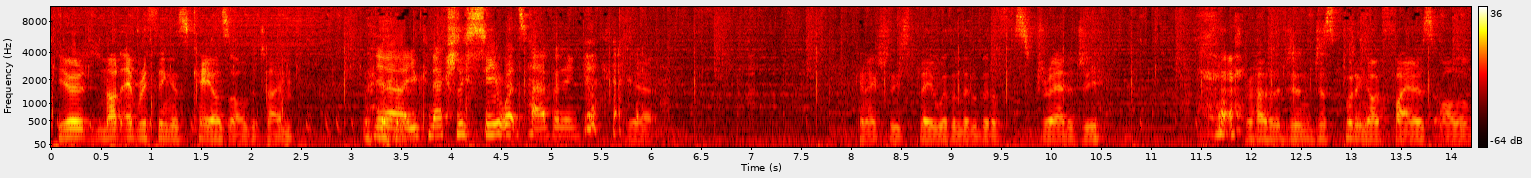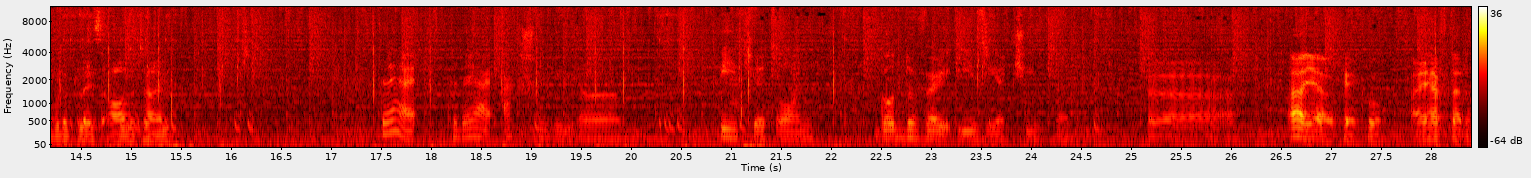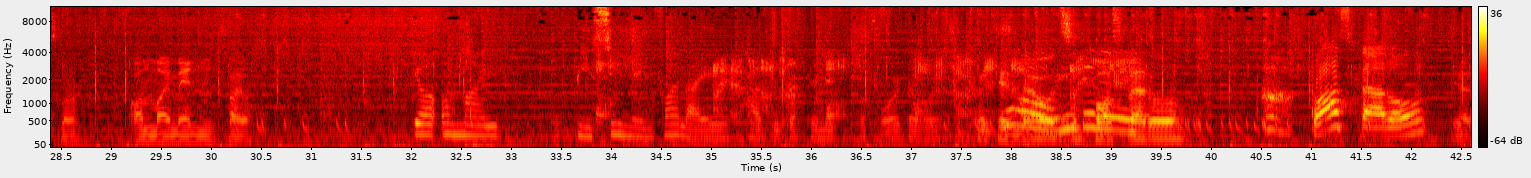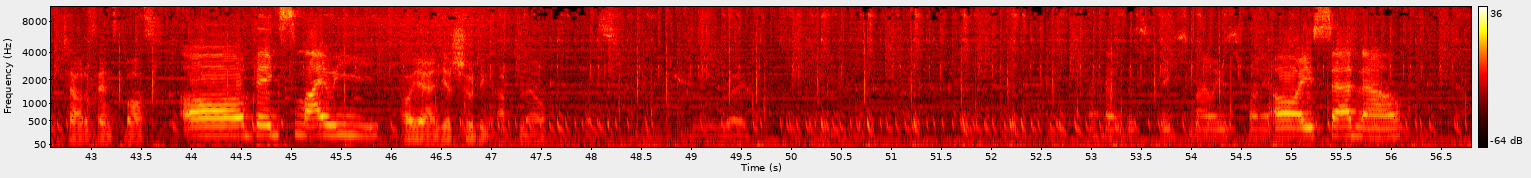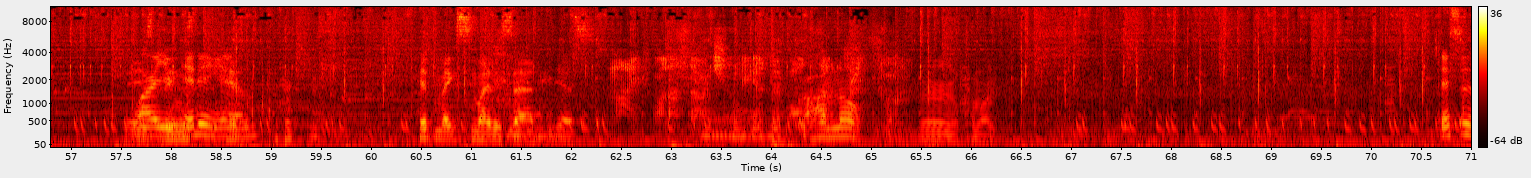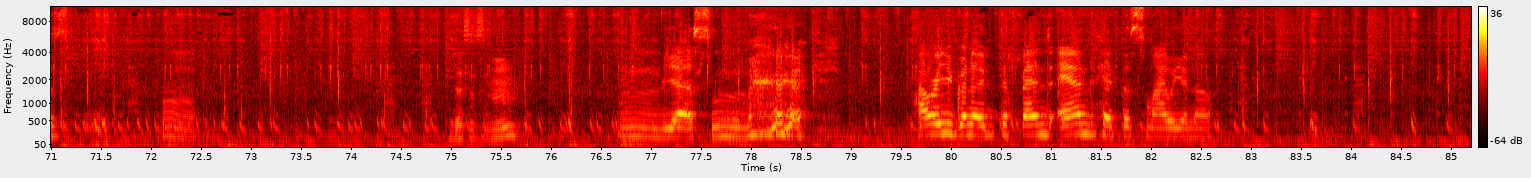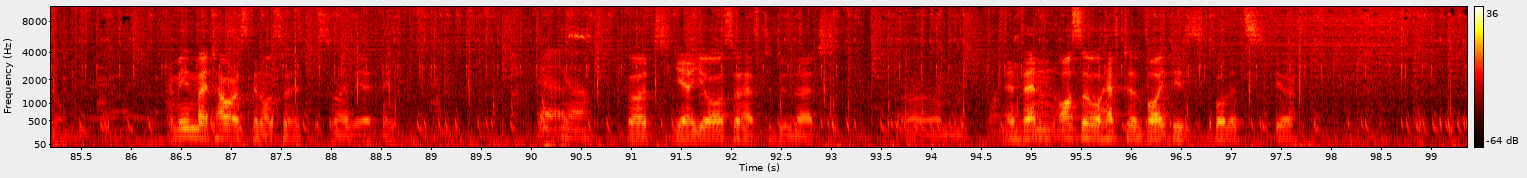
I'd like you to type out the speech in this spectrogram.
Here, not everything is chaos all the time. yeah, you can actually see what's happening. Yeah. Can actually play with a little bit of strategy. Rather than just putting out fires all over the place all the time. Today I, today I actually um, beat it on, got the very easy achievement. Uh, ah, yeah, okay, cool. I have that as well. On my main file. Yeah, on my PC main file I had gotten it before there was. Okay, now Oh, it's a boss it. battle. Boss battle. Yeah, tower defense boss. Oh, big smiley. Oh yeah, and you're shooting up now. That's great. this big smiley is funny. Oh, he's sad now. Why are you hitting hit- him? Hit makes Smiley sad, yes. Might wanna start shooting at the boss Oh no! Mm, come on. This is. Hmm. This is mm? Mm, yes. Mm. How are you gonna defend and hit the smiley enough? Mean, my towers can also hit the Smiley, I think. Yes. yeah. But yeah, you also have to do that. Um, and then also have to avoid these bullets here.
